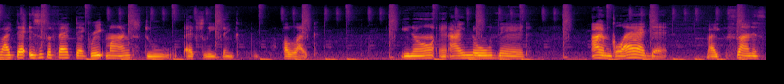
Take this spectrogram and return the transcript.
like that. It's just the fact that great minds do actually think alike. You know, and I know that I am glad that my son is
